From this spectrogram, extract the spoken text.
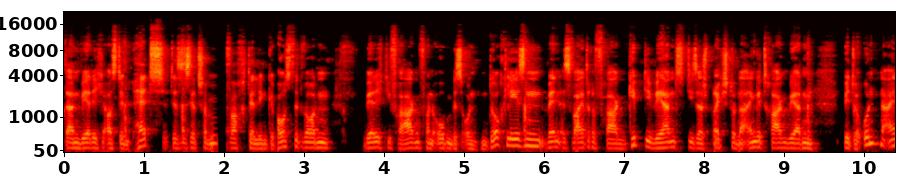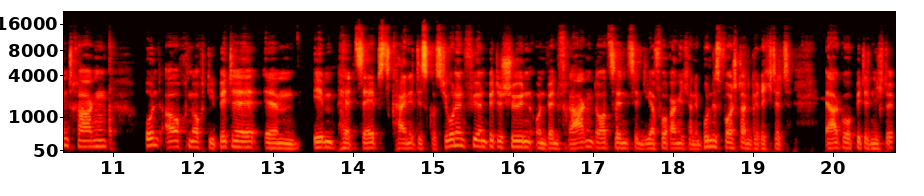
dann werde ich aus dem Pad, das ist jetzt schon mehrfach der Link gepostet worden, werde ich die Fragen von oben bis unten durchlesen. Wenn es weitere Fragen gibt, die während dieser Sprechstunde eingetragen werden, bitte unten eintragen. Und auch noch die Bitte, ähm, im Pad selbst keine Diskussionen führen, bitteschön. Und wenn Fragen dort sind, sind die ja vorrangig an den Bundesvorstand gerichtet. Ergo bitte nicht durch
